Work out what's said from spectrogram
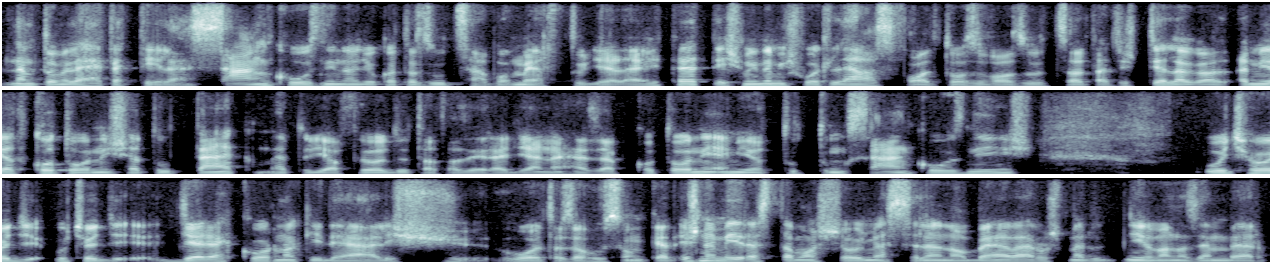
nem tudom, lehetett télen szánkózni nagyokat az utcában, mert ugye lejtett, és még nem is volt leaszfaltozva az utca, tehát és tényleg emiatt kotorni se tudták, mert ugye a földutat azért egyen nehezebb kotorni, emiatt tudtunk szánkózni is, úgyhogy, úgyhogy gyerekkornak ideális volt az a 22, és nem éreztem azt hogy messze lenne a belváros, mert nyilván az ember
